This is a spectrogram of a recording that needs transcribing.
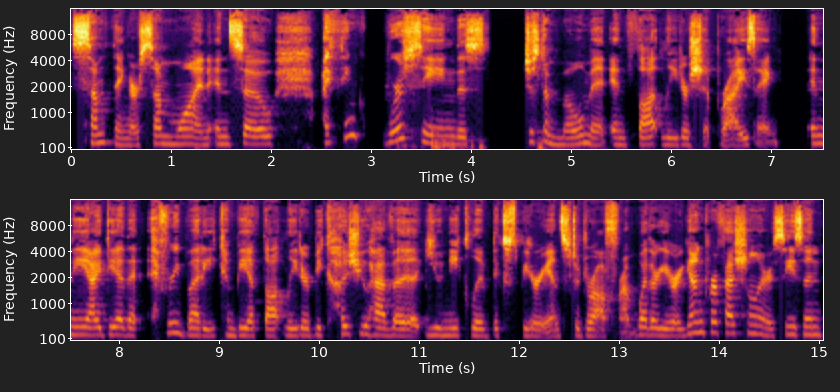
something or someone. And so I think we're seeing this just a moment in thought leadership rising and the idea that everybody can be a thought leader because you have a unique lived experience to draw from, whether you're a young professional or a seasoned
